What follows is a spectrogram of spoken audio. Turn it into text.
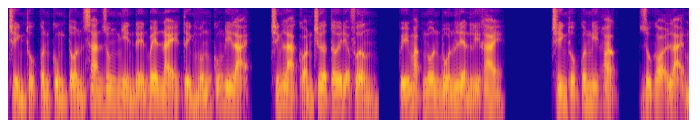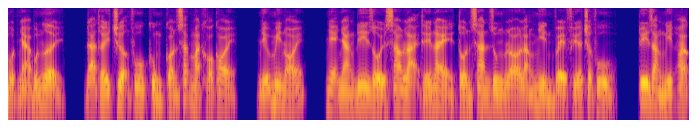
trình thụ quân cùng tôn san dung nhìn đến bên này tình huống cũng đi lại, chính là còn chưa tới địa phương, quý mặc nôn bốn liền lý khai. Trình thụ quân nghi hoặc, dù gọi lại một nhà bốn người, đã thấy trượng phu cùng con sắc mặt khó coi, nhữ mi nói, nhẹ nhàng đi rồi sao lại thế này tôn san dung lo lắng nhìn về phía trượng phu, tuy rằng nghi hoặc,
